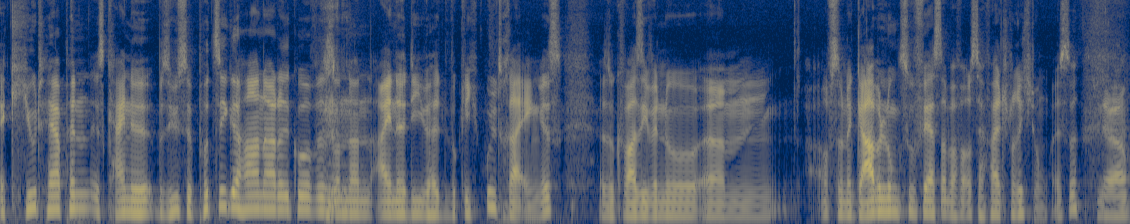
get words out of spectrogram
Acute Hairpin ist keine süße, putzige Haarnadelkurve, sondern eine, die halt wirklich ultra eng ist. Also quasi, wenn du ähm, auf so eine Gabelung zufährst, aber aus der falschen Richtung, weißt du? Ja,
